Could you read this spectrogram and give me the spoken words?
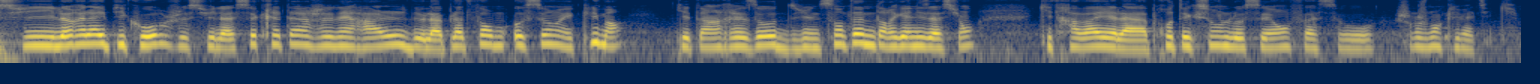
suis Lorella Epicourt, je suis la secrétaire générale de la plateforme Océan et Climat, qui est un réseau d'une centaine d'organisations qui travaillent à la protection de l'océan face au changement climatique.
